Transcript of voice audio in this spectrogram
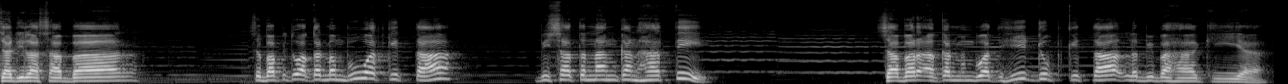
Jadilah sabar, sebab itu akan membuat kita bisa tenangkan hati. Sabar akan membuat hidup kita lebih bahagia.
